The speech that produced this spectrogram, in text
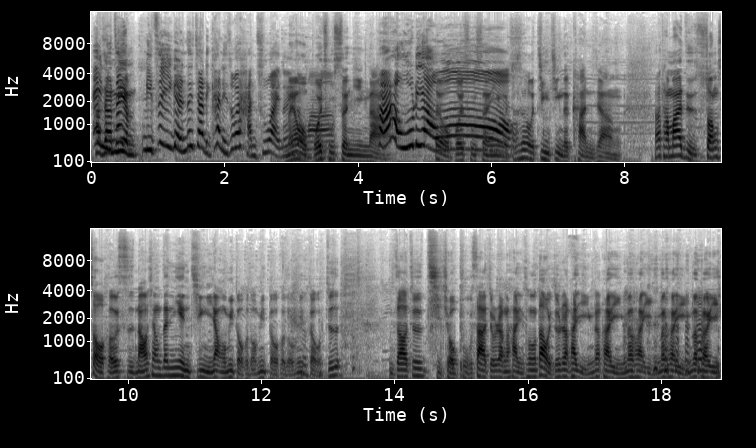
他这样念、欸你，你自己一个人在家里看，你是会喊出来的？没有，我不会出声音的。啊，好无聊哦。对，我不会出声音，我就是会静静的看这样。然后他妈一直双手合十，然后像在念经一样，阿弥陀佛，阿弥陀佛，阿弥陀佛，就是你知道，就是祈求菩萨就让他你，从头到尾就让他赢，让他赢，让他赢，让他赢，让他赢。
